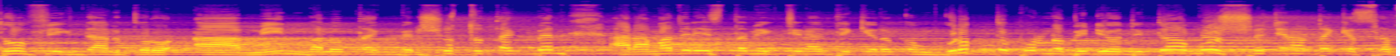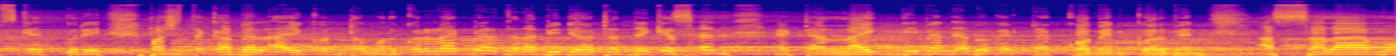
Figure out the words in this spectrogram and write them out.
তৌফিক দান করো। আমিন। ভালো থাকবেন, সুস্থ থাকবেন। আর আমাদের ইসলামিক চ্যানেল থেকে এরকম গুরুত্বপূর্ণ ভিডিও দিতে অবশ্যই চ্যানেলটাকে সাবস্ক্রাইব করে পাশে থাকা বেল আইকনটা মনে করে রাখবেন। যারা ভিডিওটা দেখেছেন, একটা লাইক দিবেন এবং একটা কমেন্ট করবেন। আসসালামু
